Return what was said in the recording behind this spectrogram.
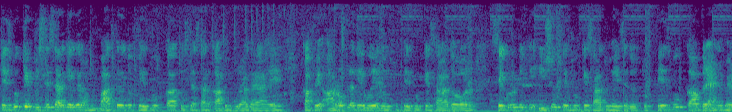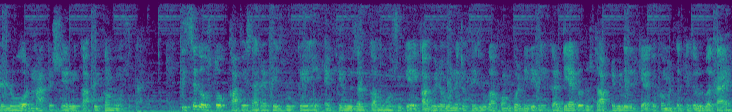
फेसबुक के पिछले साल की अगर हम बात करें तो फेसबुक का पिछला साल काफ़ी बुरा गया है। काफ़ी आरोप लगे हुए हैं दोस्तों फेसबुक के साथ और सिक्योरिटी के इश्यूज़ फेसबुक के साथ हुए इसे दोस्तों फेसबुक का ब्रांड वैल्यू और मार्केट शेयर भी काफ़ी कम हो चुका है। इससे दोस्तों काफ़ी सारे फेसबुक के एक्टिव यूज़र कम हो चुके हैं। काफ़ी लोगों ने तो फेसबुक अकाउंट को डिलीट ही कर दिया है। अगर दोस्तों आपने भी डिलीट किया है तो कमेंट करके ज़रूर बताएँ।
